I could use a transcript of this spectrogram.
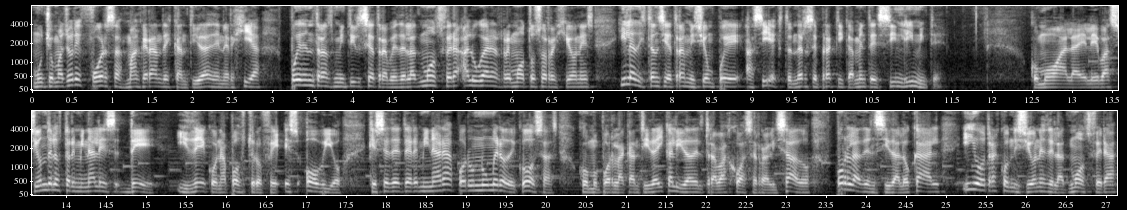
mucho mayores fuerzas, más grandes cantidades de energía pueden transmitirse a través de la atmósfera a lugares remotos o regiones y la distancia de transmisión puede así extenderse prácticamente sin límite como a la elevación de los terminales D y D con apóstrofe, es obvio que se determinará por un número de cosas, como por la cantidad y calidad del trabajo a ser realizado, por la densidad local y otras condiciones de la atmósfera,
